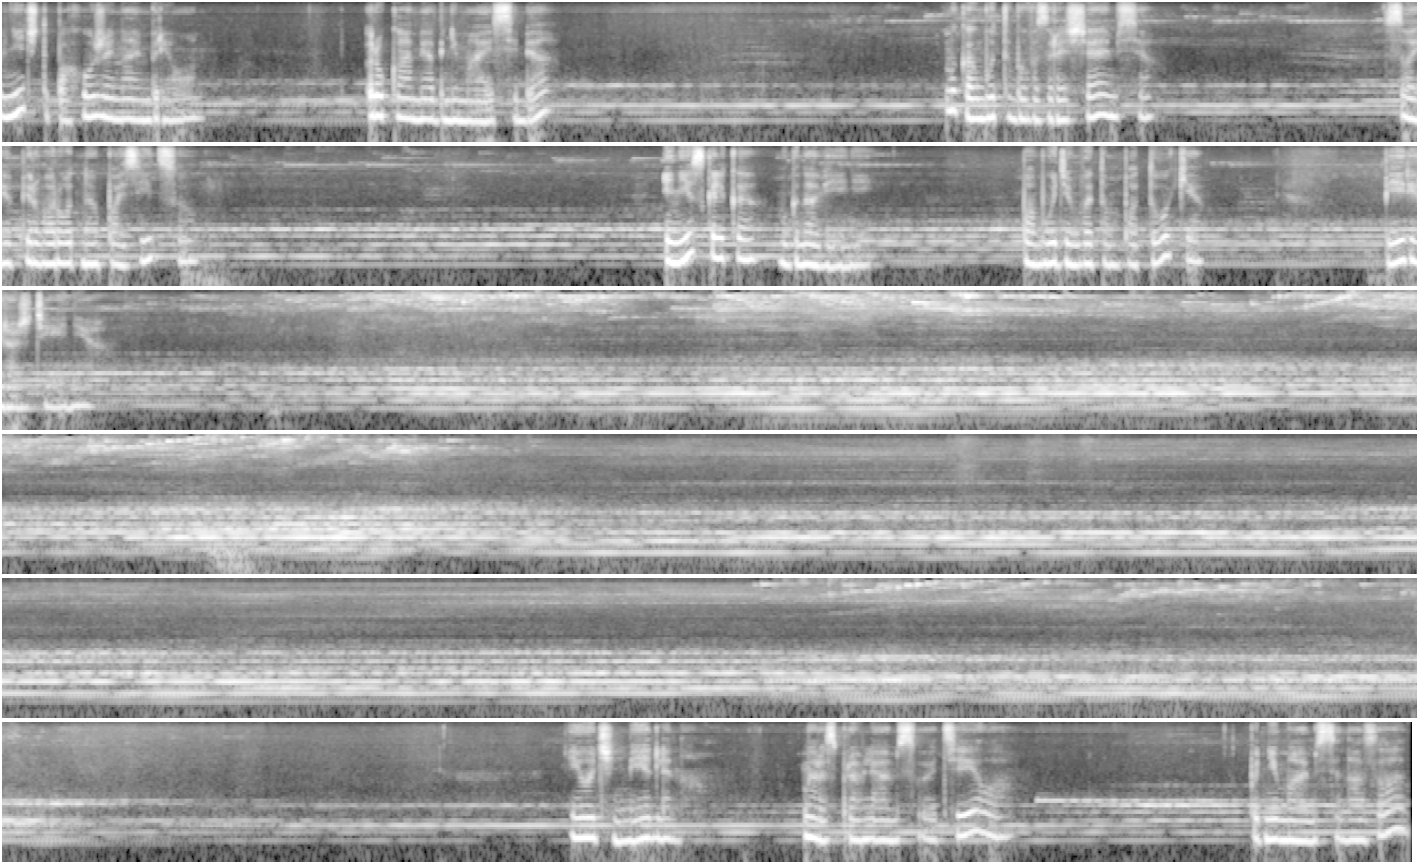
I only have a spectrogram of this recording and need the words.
в нечто похожее на эмбрион. Руками обнимая себя, мы как будто бы возвращаемся в свою первородную позицию и несколько мгновений – побудем в этом потоке перерождения. И очень медленно мы расправляем свое тело, поднимаемся назад,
